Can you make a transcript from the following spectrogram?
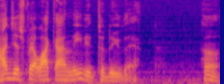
I just felt like I needed to do that. Huh.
